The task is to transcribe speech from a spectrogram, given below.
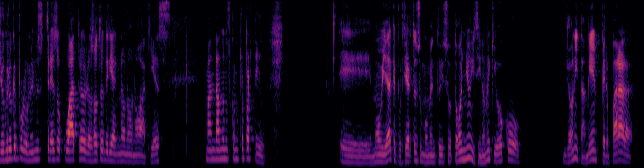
Yo creo que por lo menos tres o cuatro de los otros dirían, no, no, no, aquí es mandándonos con otro partido. Eh, movida que por cierto en su momento hizo Toño y si no me equivoco Johnny también, pero para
